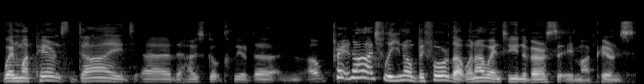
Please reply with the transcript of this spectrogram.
when my parents died, uh, the house got cleared out, and uh, pretty no, actually, you know, before that, when I went to university, my parents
